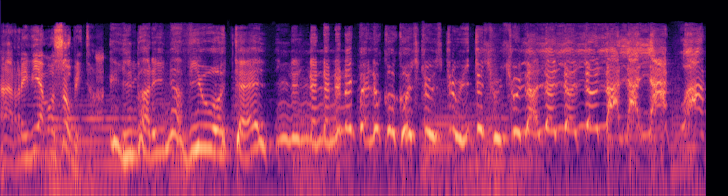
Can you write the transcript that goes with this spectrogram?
Arriviamo subito. Il Marina View Hotel? Non è quello che ho costruito su sulla la la la la la l'acqua?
